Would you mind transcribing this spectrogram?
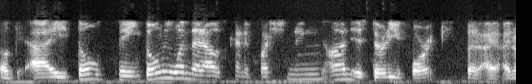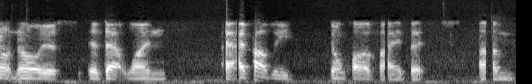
okay, I don't think the only one that I was kind of questioning on is Dirty Fork, but I, I don't know if if that one, I, I probably don't qualify, but um,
